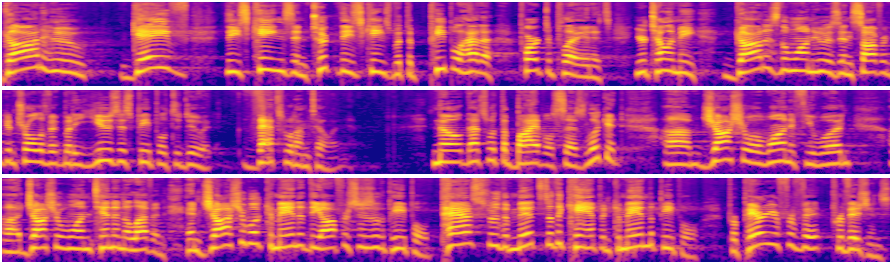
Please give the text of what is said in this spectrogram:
God who gave these kings and took these kings, but the people had a part to play. And it's you're telling me God is the one who is in sovereign control of it, but he uses people to do it. That's what I'm telling you. No, that's what the Bible says. Look at um, Joshua 1, if you would. Uh, Joshua 1, 10 and 11. And Joshua commanded the officers of the people, pass through the midst of the camp and command the people, prepare your provisions,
